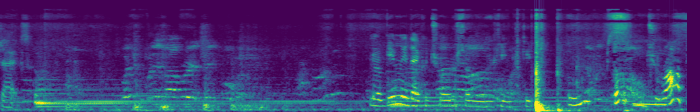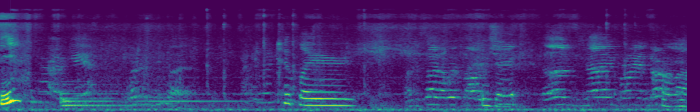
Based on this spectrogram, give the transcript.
Two. No, give me that controller so we can get. Don't drop it. Two players. Oh,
